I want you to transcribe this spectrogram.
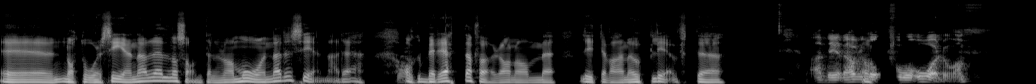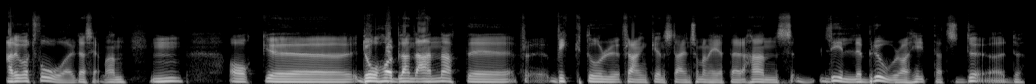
eh, något år senare eller något sånt, eller några månader senare. Och berätta för honom lite vad han har upplevt. Ja, det, det har väl gått två år då? Ja, det har gått två år, där ser man. Mm. Och eh, då har bland annat eh, Viktor Frankenstein, som han heter, hans lillebror har hittats död.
